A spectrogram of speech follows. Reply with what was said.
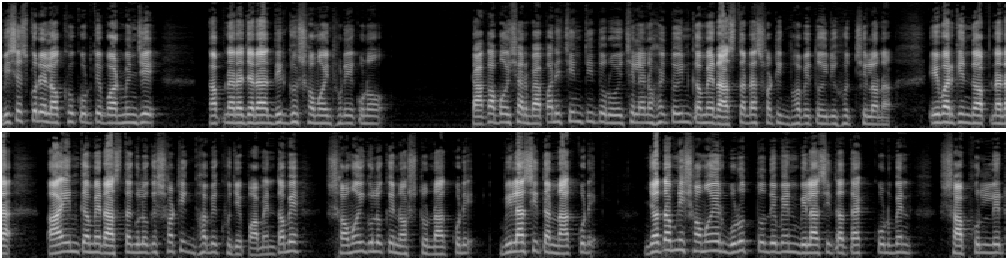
বিশেষ করে লক্ষ্য করতে পারবেন যে আপনারা যারা দীর্ঘ সময় ধরে কোনো টাকা পয়সার ব্যাপারে চিন্তিত রয়েছিলেন, হয়তো ইনকামের রাস্তাটা সঠিকভাবে তৈরি হচ্ছিল না। এবার কিন্তু আপনারা আয় ইনকামের রাস্তাগুলোকে সঠিকভাবে খুঁজে পাবেন, তবে সময়গুলোকে নষ্ট না করে, বিলাসিতা না করে। যত আপনি সময়ের গুরুত্ব দেবেন, বিলাসিতা ত্যাগ করবেন, সাফল্যের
